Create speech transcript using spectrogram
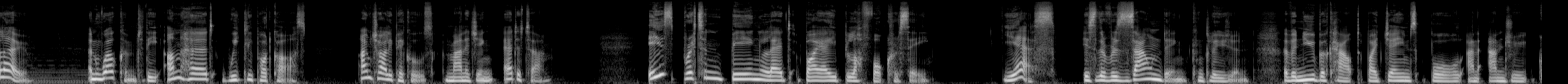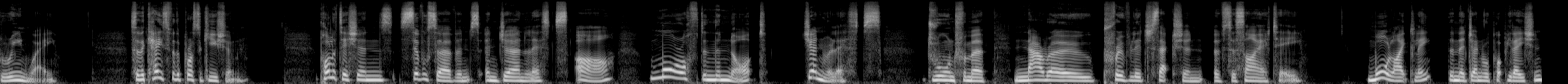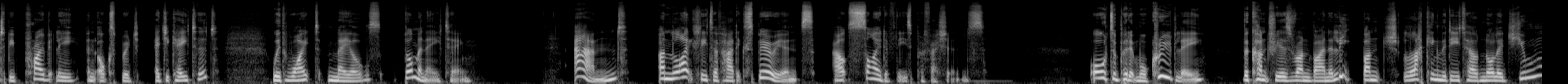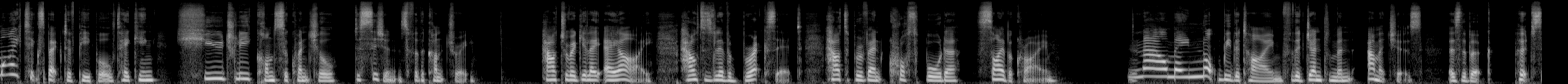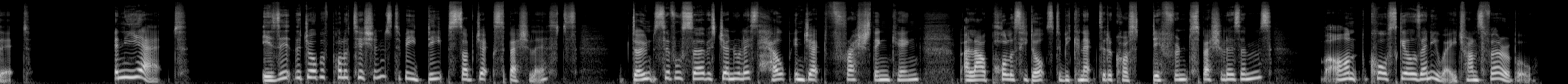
Hello, and welcome to the UnHerd Weekly Podcast. I'm Charlie Pickles, Managing Editor. Is Britain being led by a bluffocracy? Yes, is the resounding conclusion of a new book out by James Ball and Andrew Greenway. So, the case for the prosecution politicians, civil servants, and journalists are, more often than not, generalists, drawn from a narrow, privileged section of society more likely than the general population to be privately and Oxbridge educated, with white males dominating, and unlikely to have had experience outside of these professions. Or to put it more crudely, the country is run by an elite bunch lacking the detailed knowledge you might expect of people taking hugely consequential decisions for the country. How to regulate AI, how to deliver Brexit, how to prevent cross border cybercrime now may not be the time for the gentlemen amateurs, as the book puts it. And yet, is it the job of politicians to be deep subject specialists? Don't civil service generalists help inject fresh thinking, allow policy dots to be connected across different specialisms? Aren't core skills anyway transferable?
